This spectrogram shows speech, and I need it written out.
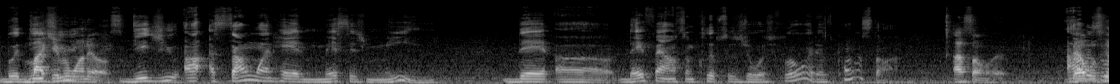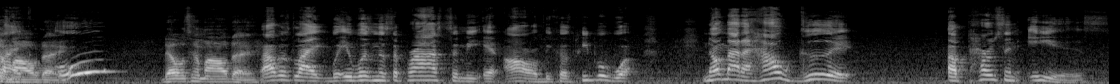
But did like you- everyone else. Did you? Uh, someone had messaged me that uh, they found some clips of George Floyd as a porn star. I saw it. That was, him like, all day. Ooh. That was him all day. I was like, but it wasn't a surprise to me at all because people were, no matter how good a person is,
